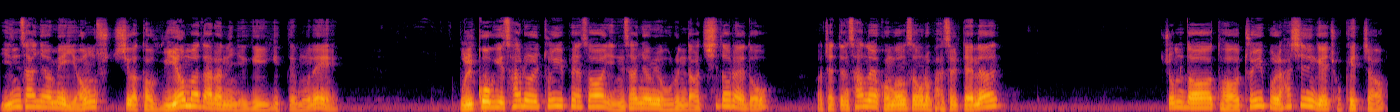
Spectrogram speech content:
인산염의 0 수치가 더 위험하다라는 얘기이기 때문에 물고기 사료를 투입해서 인산염이 오른다고 치더라도 어쨌든 산호의 건강성으로 봤을 때는 좀 더더 투입을 하시는 게 좋겠죠.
